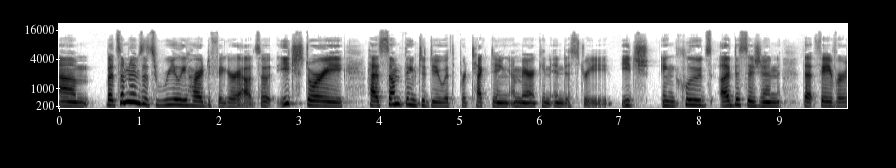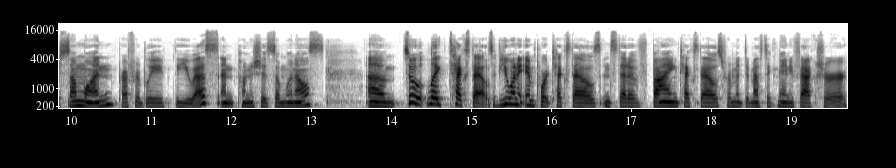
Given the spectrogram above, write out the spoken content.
Um, but sometimes it's really hard to figure out. So each story has something to do with protecting American industry. Each includes a decision that favors someone, preferably the US, and punishes someone else. Um, so, like textiles, if you want to import textiles instead of buying textiles from a domestic manufacturer,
